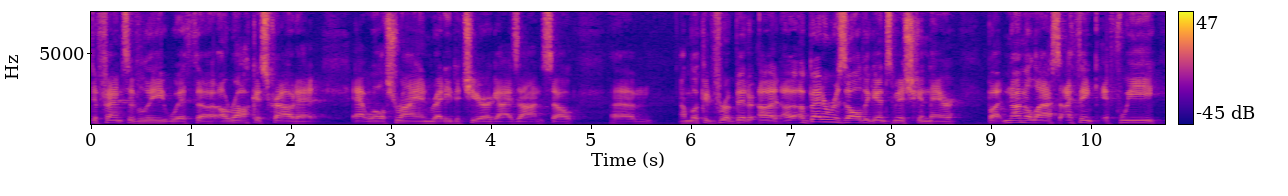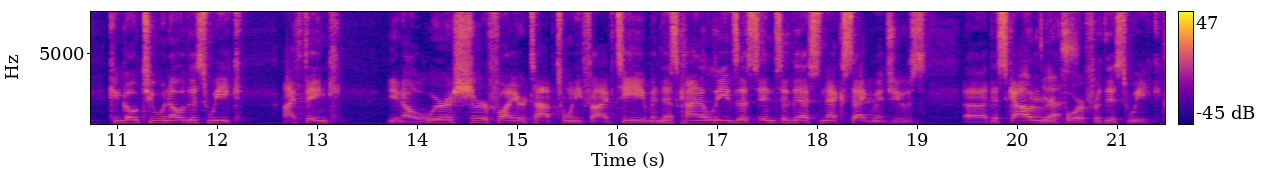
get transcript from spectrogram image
defensively with a, a raucous crowd at at Welsh Ryan ready to cheer our guys on. So um, I'm looking for a bit a, a better result against Michigan there. But nonetheless, I think if we can go two and zero oh this week I think, you know, we're a surefire top 25 team. And this kind of leads us into this next segment, Juice, uh, the scouting yes. report for this week.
